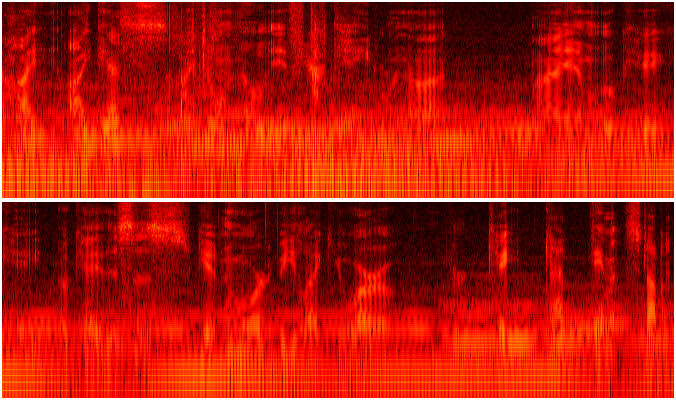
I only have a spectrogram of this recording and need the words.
I I guess I don't know if you're. I am okay, Kate. Okay, this is getting more to be like you are your Kate. God damn it, stop it.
